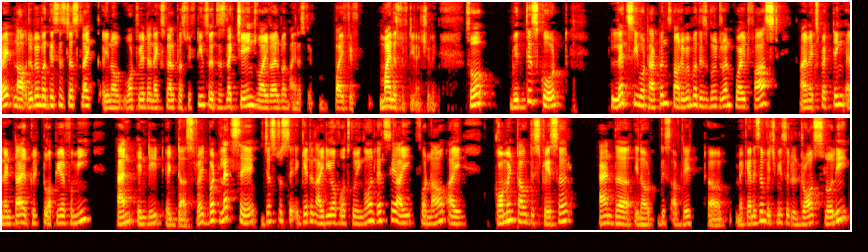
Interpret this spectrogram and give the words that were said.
right? Now remember this is just like you know what we had done x val plus 15 so it is like change y val by minus 15 by 15 minus 15 actually. So with this code let's see what happens. Now remember this is going to run quite fast. I'm expecting an entire grid to appear for me and indeed it does right? But let's say just to say, get an idea of what's going on. Let's say i for now i comment out this tracer and the you know this update uh, mechanism which means it will draw slowly.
